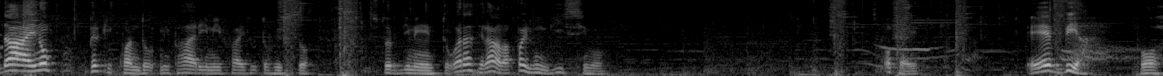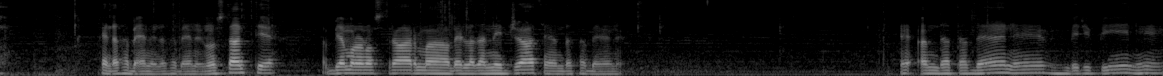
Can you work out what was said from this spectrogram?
Dai, non... Perché quando mi pari mi fai tutto questo stordimento? Guardate là, ma poi è lunghissimo. Ok. E via. Oh. È andata bene, è andata bene. Nonostante abbiamo la nostra arma bella danneggiata, è andata bene. È andata bene, biribini.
